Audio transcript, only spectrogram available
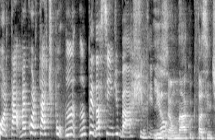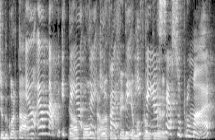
Cortar, vai cortar, tipo, um, um pedacinho de baixo, entendeu? Isso, é um naco que faz sentido cortar É, é um naco. E tem, uma a- ponta, tem, é uma periferia, tem- uma e tem fronteira. acesso pro mar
